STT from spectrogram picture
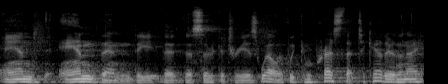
and, and then the, the, the, circuitry as well. If we compress that together, then I,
